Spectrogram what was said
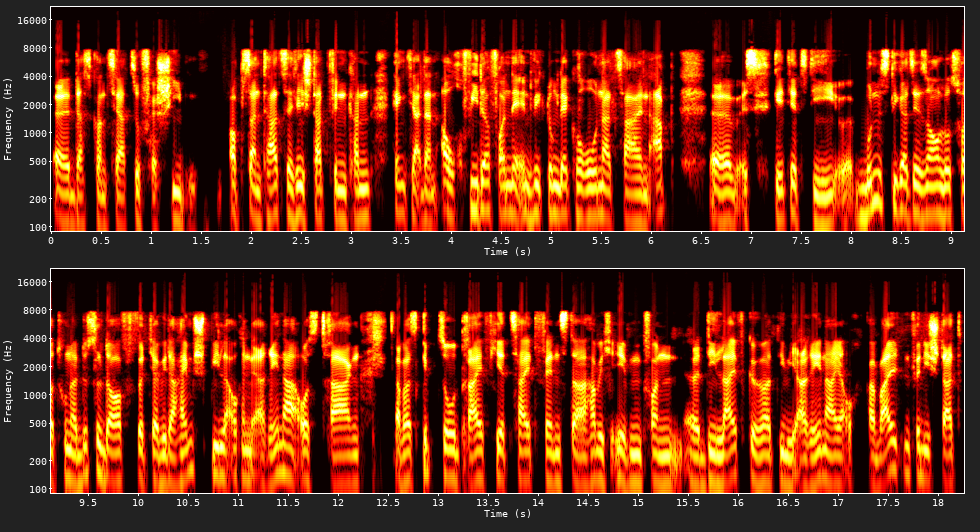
äh, das Konzert zu verschieben. Ob es dann tatsächlich stattfinden kann, hängt ja dann auch wieder von der Entwicklung der Corona-Zahlen ab. Äh, es geht jetzt die Bundesliga-Saison los. Fortuna Düsseldorf wird ja wieder Heimspiele auch in der Arena austragen. Aber es gibt so drei, vier Zeitfenster, habe ich eben von äh, die Live gehört, die die Arena ja auch verwalten für die Stadt.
